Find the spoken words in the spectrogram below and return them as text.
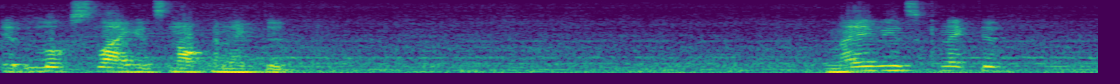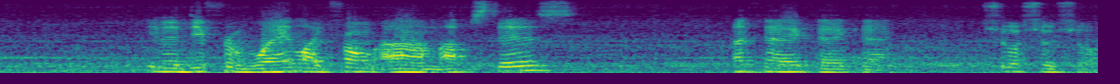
it looks like it's not connected. Maybe it's connected in a different way, like from um, upstairs? Okay, okay, okay. Sure, sure, sure.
